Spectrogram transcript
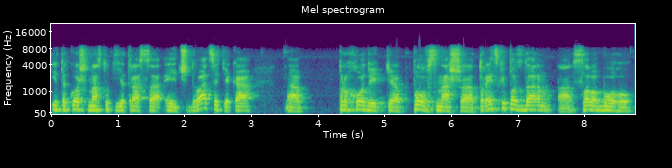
І також в нас тут є траса H20, яка а, проходить повз наш а, турецький плацдарм. А, слава Богу,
